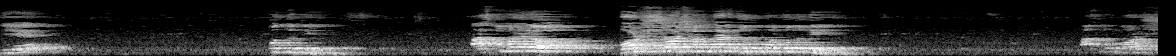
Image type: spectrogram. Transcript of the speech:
যে পদ্ধতি। পাঁচ নম্বর হলো বর্ষ সংখ্যার যোগফল পদ্ধতি। বর্ষ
